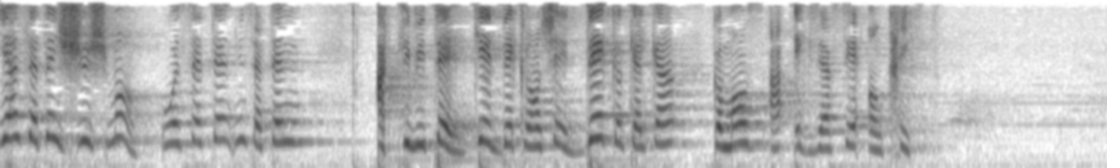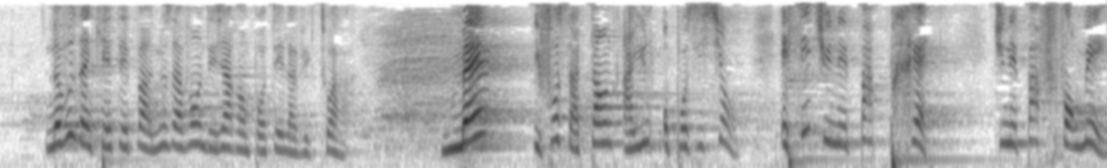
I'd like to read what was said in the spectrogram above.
Il y a un certain jugement ou certain- une certaine activité qui est déclenchée dès que quelqu'un commence à exercer en Christ. Ne vous inquiétez pas, nous avons déjà remporté la victoire. Mais il faut s'attendre à une opposition. Et si tu n'es pas prêt, tu n'es pas formé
